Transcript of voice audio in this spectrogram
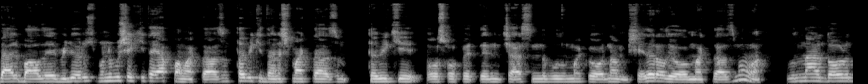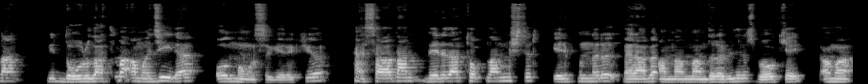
bel bağlayabiliyoruz. Bunu bu şekilde yapmamak lazım. Tabii ki danışmak lazım. Tabii ki o sohbetlerin içerisinde bulunmak ve oradan bir şeyler alıyor olmak lazım ama bunlar doğrudan bir doğrulatma amacıyla olmaması gerekiyor. Ha, sağdan veriler toplanmıştır. Gelip bunları beraber anlamlandırabiliriz. Bu okey. Ama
